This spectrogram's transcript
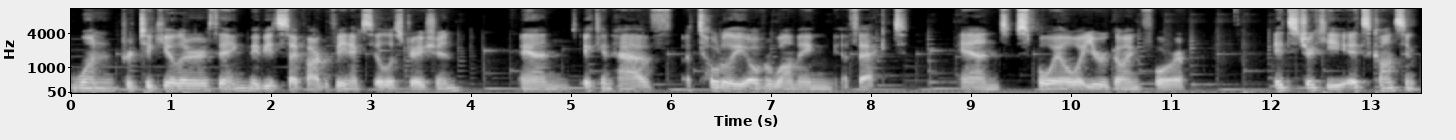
one particular thing, maybe it's typography next to illustration, and it can have a totally overwhelming effect and spoil what you were going for. It's tricky. It's constant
